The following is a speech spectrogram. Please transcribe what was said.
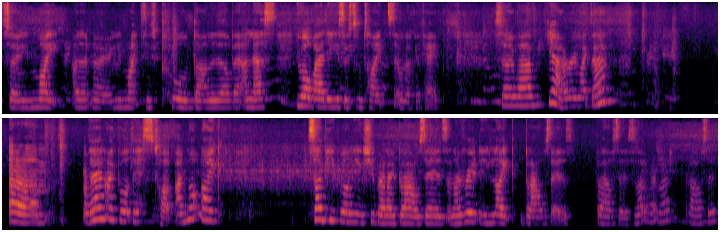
So you might, I don't know, you might just pull them down a little bit. Unless you all wear these with some tights, it will look okay. So, um, yeah, I really like them. Um, then I bought this top. I'm not like some people on YouTube wear like blouses, and I really like blouses. Blouses, is that the right word? Blouses?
